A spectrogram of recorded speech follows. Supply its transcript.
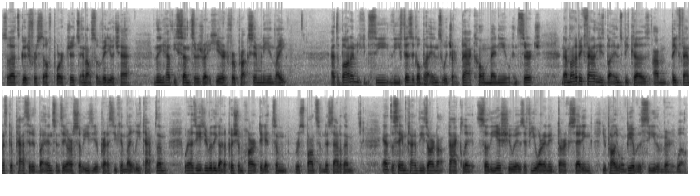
so that's good for self-portraits and also video chat. And then you have the sensors right here for proximity and light. At the bottom you can see the physical buttons which are back, home, menu, and search. Now I'm not a big fan of these buttons because I'm a big fan of capacitive buttons since they are so easy to press you can lightly tap them whereas these you really got to push them hard to get some responsiveness out of them. At the same time these are not backlit so the issue is if you are in a dark setting you probably won't be able to see them very well.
